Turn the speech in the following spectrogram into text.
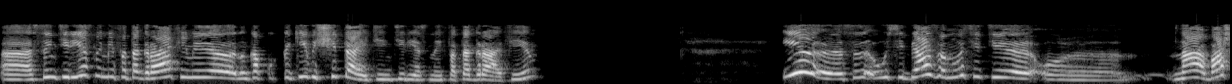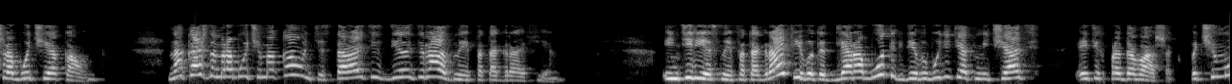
с интересными фотографиями, ну, как, какие вы считаете интересные фотографии. И э, у себя заносите э, на ваш рабочий аккаунт. На каждом рабочем аккаунте старайтесь делать разные фотографии. Интересные фотографии вот это для работы, где вы будете отмечать этих продавашек. Почему?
